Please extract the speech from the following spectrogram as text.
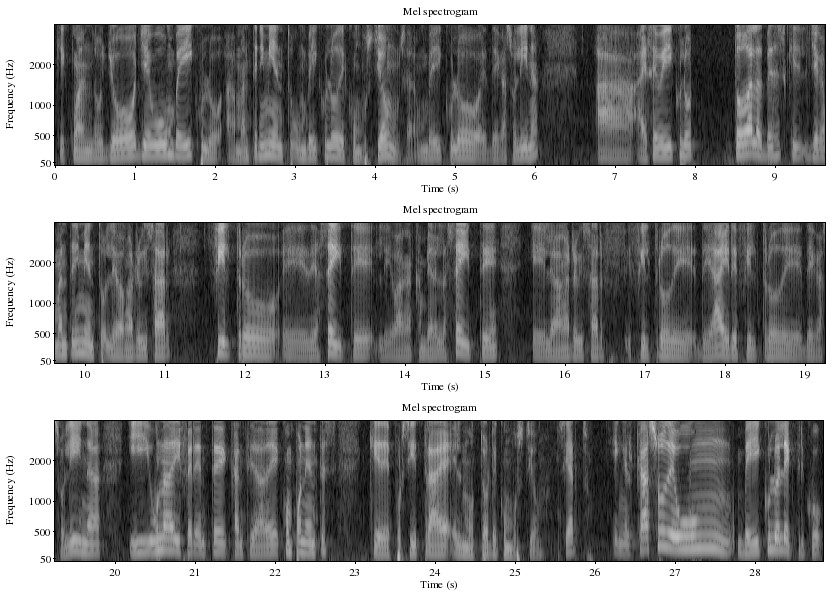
que cuando yo llevo un vehículo a mantenimiento, un vehículo de combustión, o sea, un vehículo de gasolina, a, a ese vehículo, todas las veces que llega a mantenimiento, le van a revisar filtro eh, de aceite, le van a cambiar el aceite, eh, le van a revisar filtro de, aire, filtro de, de, gasolina y una diferente cantidad de componentes que de por sí trae el motor de combustión, ¿cierto? En el caso de un vehículo eléctrico,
